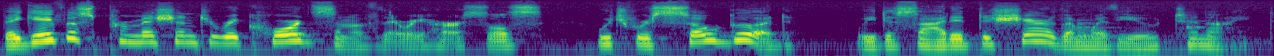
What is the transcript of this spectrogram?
They gave us permission to record some of their rehearsals, which were so good we decided to share them with you tonight.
